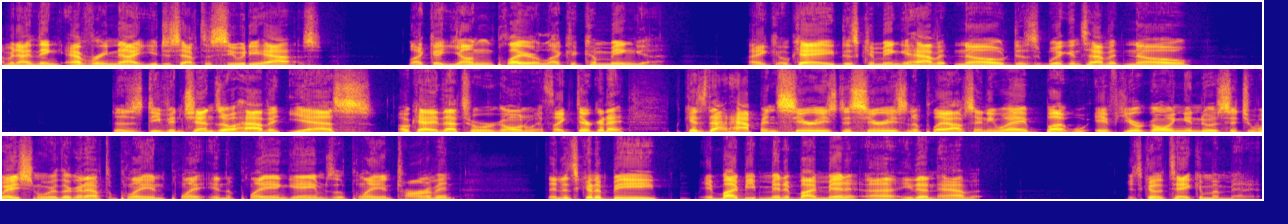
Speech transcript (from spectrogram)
I mean, I think every night you just have to see what he has. Like a young player, like a Kuminga. Like, okay, does Kuminga have it? No. Does Wiggins have it? No. Does DiVincenzo have it? Yes. Okay, that's what we're going with. Like they're gonna because that happens series to series in the playoffs anyway. But if you're going into a situation where they're gonna have to play in play in the play-in games, the play-in tournament, then it's going to be, it might be minute by minute. Uh, he doesn't have it. It's going to take him a minute.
